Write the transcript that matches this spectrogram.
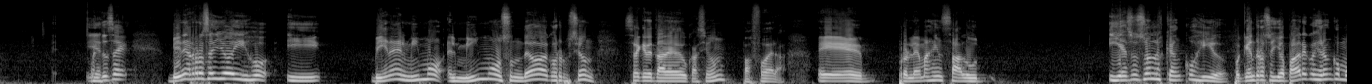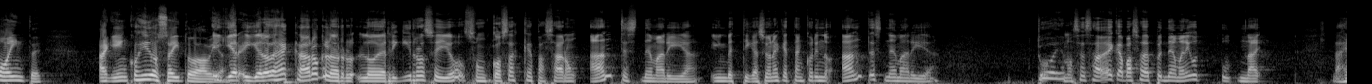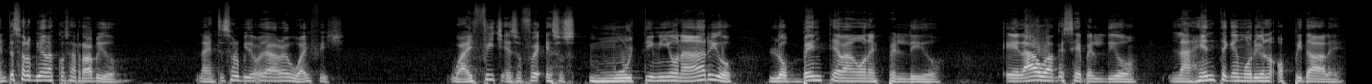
y Entonces, viene Rosselló hijo y viene el mismo, el mismo sondeo de corrupción. Secretaria de Educación, para afuera. Eh, problemas en salud. Y esos son los que han cogido. Porque en Rosselló Padre cogieron como 20. Aquí han cogido 6 todavía. Y quiero, y quiero dejar claro que lo, de Ricky Rosselló son cosas que pasaron antes de María. Investigaciones que están corriendo antes de María. Todavía no se sabe qué pasó después de María. La gente se olvida las cosas rápido. La gente se olvidó de hablar de Whitefish. Whitefish, eso fue, eso es multimillonario. Los 20 vagones perdidos. El agua que se perdió. La gente que murió en los hospitales.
